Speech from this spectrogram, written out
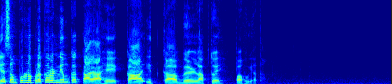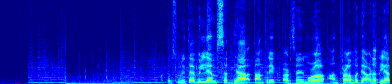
हे संपूर्ण प्रकरण नेमकं काय आहे? का इतका वेळ लागतोय? पाहूयात. तर सुनीता विल्यम्स सध्या तांत्रिक अडचणींमुळे अंतराळामध्ये अडकल्यात.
